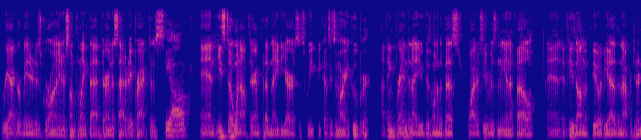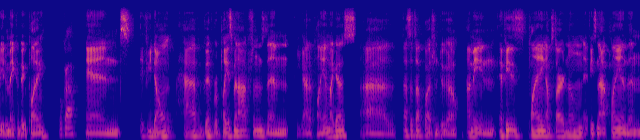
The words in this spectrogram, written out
re-aggravated his groin or something like that during a Saturday practice, Yeah. and he still went out there and put up 90 yards this week because he's Amari Cooper. I think Brandon Aiyuk is one of the best wide receivers in the NFL, and if he's on the field, he has an opportunity to make a big play. Okay. And if you don't have good replacement options, then you got to play him, I guess. Uh, that's a tough question, Dugo. I mean, if he's playing, I'm starting him. If he's not playing, then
